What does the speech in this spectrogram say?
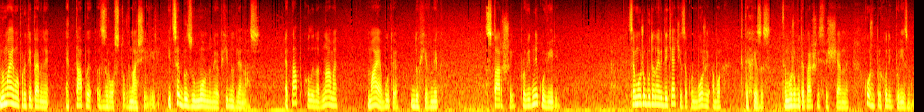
Ми маємо пройти певні етапи зросту в нашій вірі. І це безумовно необхідно для нас. Етап, коли над нами має бути духівник, старший, провідник у вірі. Це може бути навіть дитячий закон Божий або катехизис. Це може бути перший священник. Кожен приходить по-різному.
